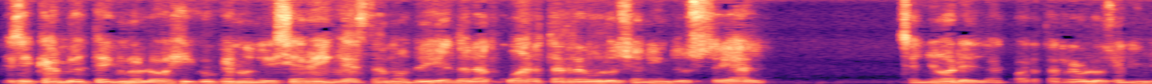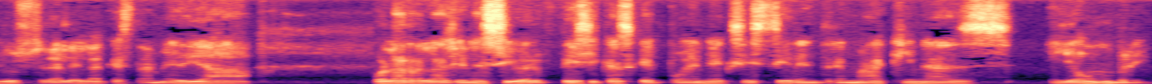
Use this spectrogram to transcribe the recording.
Ese cambio tecnológico que nos dice, venga, estamos viviendo la cuarta revolución industrial. Señores, la cuarta revolución industrial es la que está mediada por las relaciones ciberfísicas que pueden existir entre máquinas y hombre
